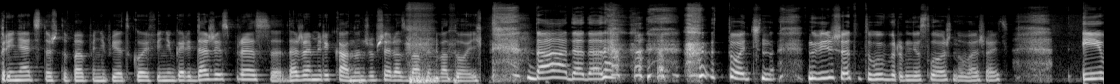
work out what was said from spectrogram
принять то, что папа не пьет кофе, не говорит даже эспрессо, даже американо, он же вообще разбавлен водой. Да, да, да, да, точно. Ну, видишь, этот выбор мне сложно уважать. И,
